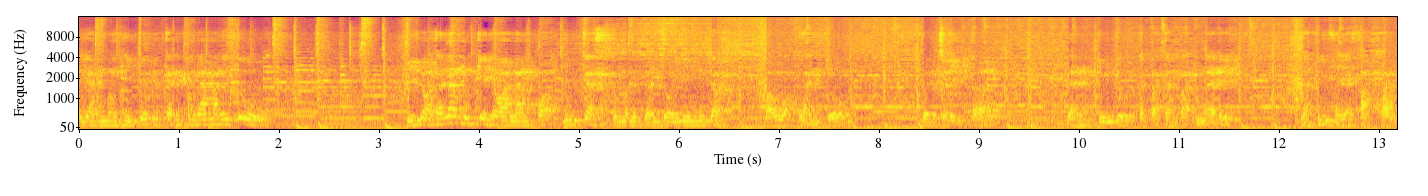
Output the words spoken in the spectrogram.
yang menghidupkan pengalaman itu. Di luar sana mungkin orang nampak tugas pemandu pelancong ini mudah bawa pelancong, bercerita dan tunjuk tempat-tempat menarik. Tapi saya faham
